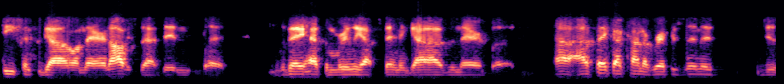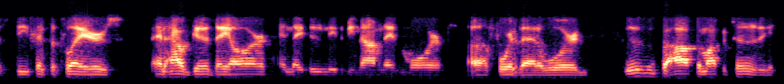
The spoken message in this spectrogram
defensive guy on there, and obviously I didn't, but they had some really outstanding guys in there. But I, I think I kind of represented just defensive players and how good they are, and they do need to be nominated more uh, for that award. This is an awesome opportunity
